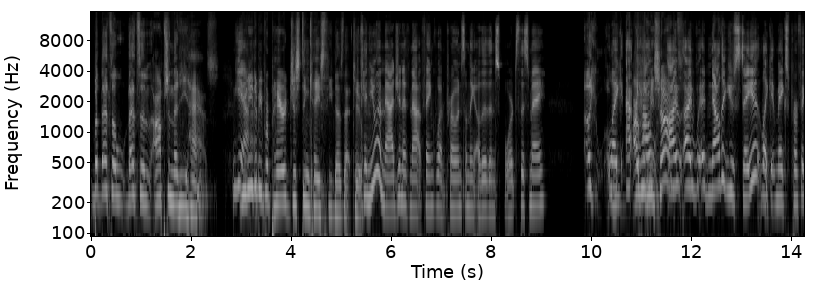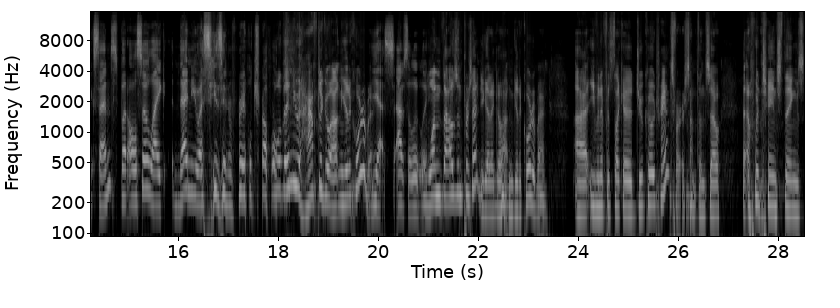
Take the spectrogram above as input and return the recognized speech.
but that's a that's an option that he has. Yeah. You need to be prepared just in case he does that too. Can you imagine if Matt Fink went pro in something other than sports this May? like Like I wouldn't be shocked. I, I now that you say it, like it makes perfect sense. But also, like then USC's in real trouble. well, then you have to go out and get a quarterback. yes, absolutely. One thousand percent, you got to go out and get a quarterback, uh, even if it's like a JUCO transfer or something. So that would change things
